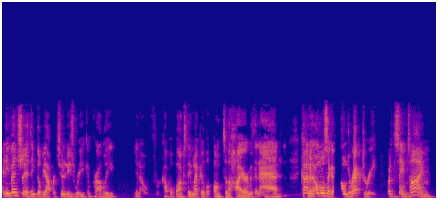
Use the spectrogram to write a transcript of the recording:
And eventually, I think there'll be opportunities where you can probably, you know, for a couple bucks, they might be able to bump to the higher with an ad, kind of Yeah. almost like a phone directory. But at the same time,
